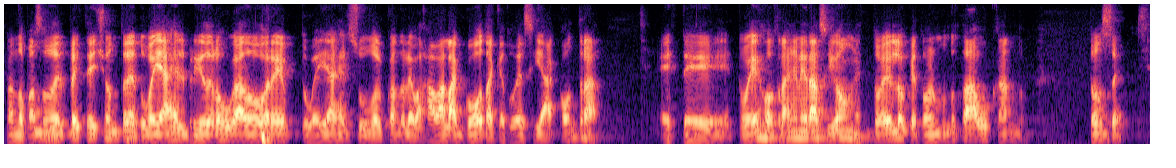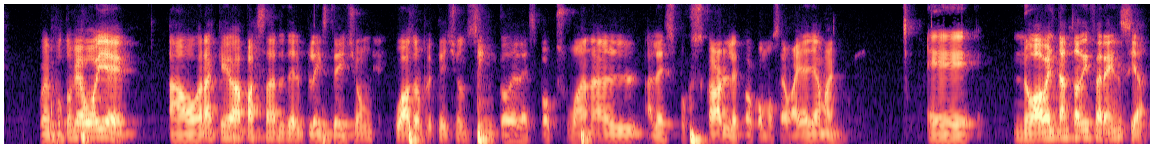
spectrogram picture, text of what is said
Cuando pasó del PlayStation 3, tú veías el brillo de los jugadores, tú veías el sudor cuando le bajaba las gotas, que tú decías, contra, este, esto es otra generación, esto es lo que todo el mundo estaba buscando. Entonces, pues el punto que voy es, ahora que va a pasar del PlayStation 4 al PlayStation 5, del Xbox One al, al Xbox Scarlet, o como se vaya a llamar, eh, no va a haber tanta diferencia.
